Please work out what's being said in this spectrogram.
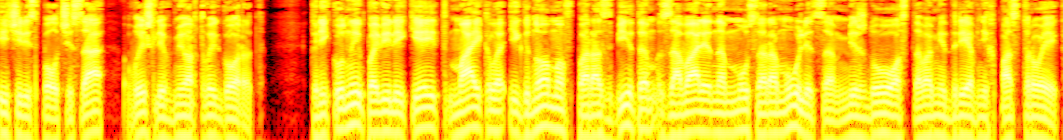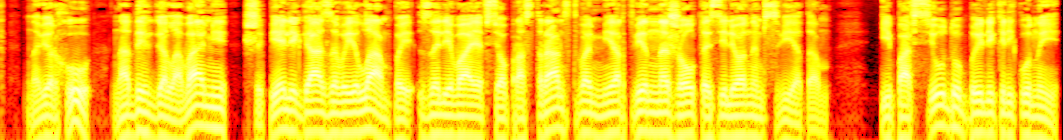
и через полчаса вышли в мертвый город. Крикуны повели Кейт, Майкла и гномов по разбитым, заваленным мусором улицам между остовами древних построек. Наверху, над их головами, шипели газовые лампы, заливая все пространство мертвенно-желто-зеленым светом. И повсюду были крикуны.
